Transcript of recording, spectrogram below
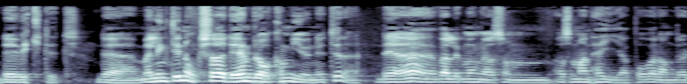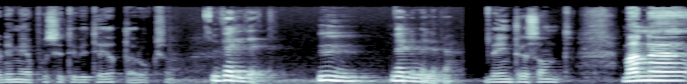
Det er viktigt. Det är, men LinkedIn också, det är en bra community där. Det är väldigt många som, alltså man hejar på varandra. Det är mer positivitet där också. Väldigt. Mm, väldigt, väldigt bra. Det är intressant. Men eh,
